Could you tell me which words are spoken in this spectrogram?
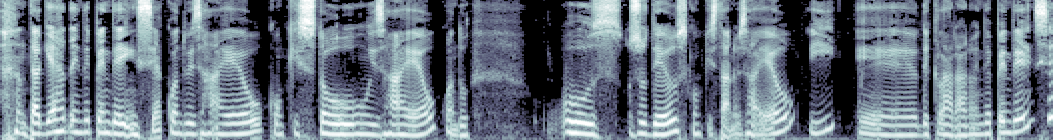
da Guerra da Independência, quando Israel conquistou Israel, quando os judeus conquistaram Israel e é, declararam a independência.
